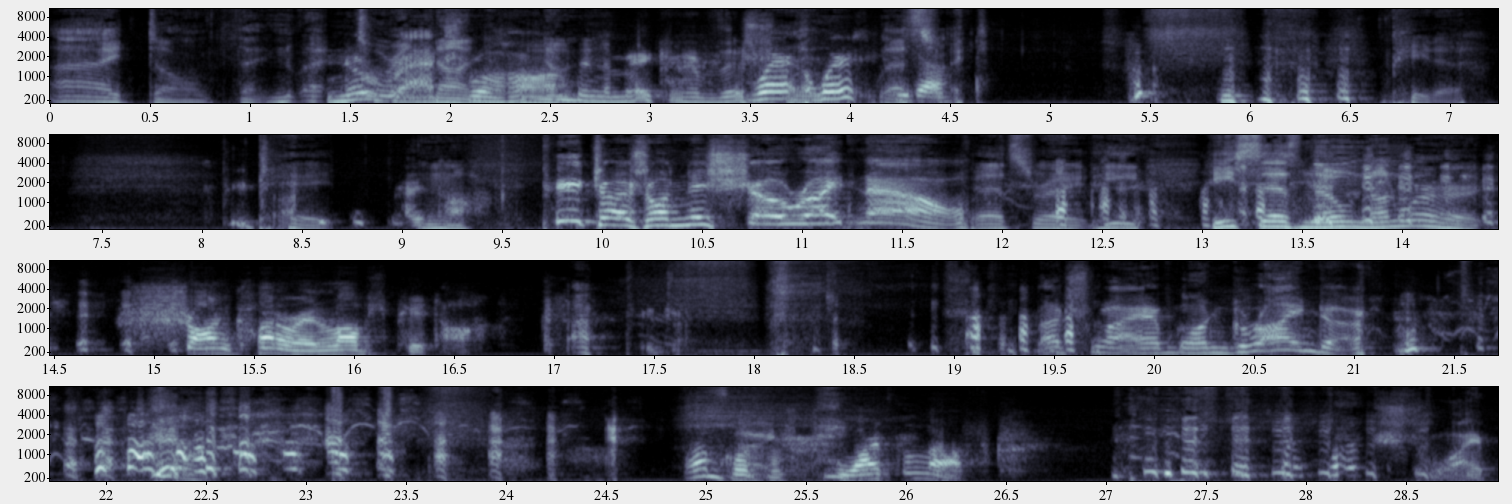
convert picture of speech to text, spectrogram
I don't think. uh, No Tori, rats none, were harmed none. in the making of this. Where, film. where's That's Peter? right. Peter. Peter. Peter's on this show right now. that's right. He he says no, none were hurt. Sean Connery loves Peter. Peter. That's why I'm going Grindr. I'm going to swipe left. Swipe,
